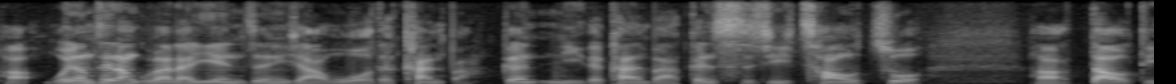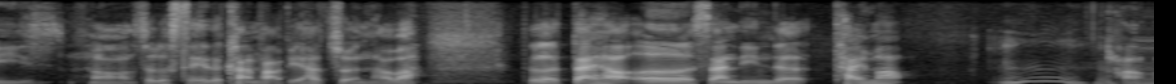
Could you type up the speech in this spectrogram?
好，我用这张股票来验证一下我的看法跟你的看法跟实际操作啊，到底啊这个谁的看法比较准？好吧？这个代号二二三零的泰茂，嗯，好。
